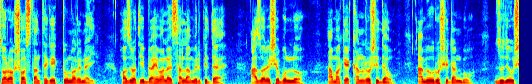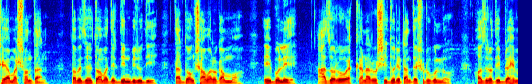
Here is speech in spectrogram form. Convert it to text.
চরক সস্থান থেকে একটু নড়ে নেয় হজরত ইব্রাহিম আলাইসাল্লামের পিতা আজর এসে বলল, আমাকে একখানা রশি দাও আমিও রশি টানবো। যদিও সে আমার সন্তান, তবে যেহেতু আমাদের দিন বিরোধী, তার ধ্বংস আমারও কাম্য। এই বলে আজরও একখানা রশি ধরে টানতে শুরু করল। হজরত ইব্রাহিম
